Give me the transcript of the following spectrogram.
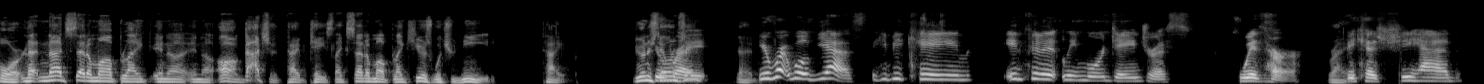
for not, not set him up like in a in a oh gotcha type case, like set him up like here's what you need type. Do you understand You're what I'm saying? right. Go ahead. You're right. Well, yes, he became infinitely more dangerous with her Right. because she had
